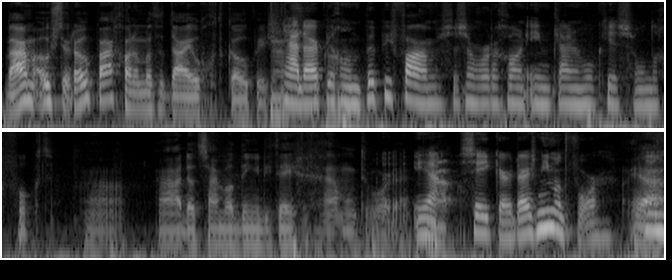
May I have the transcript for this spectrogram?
Waarom Oost-Europa? Gewoon omdat het daar heel goedkoop is. Ja. Ja, daar heb je gewoon puppy farms. Dus dan worden gewoon in kleine hokjes honden gefokt. Ah, ah, dat zijn wel dingen die tegengegaan moeten worden. Ja, Ja. zeker. Daar is niemand voor. Ja.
